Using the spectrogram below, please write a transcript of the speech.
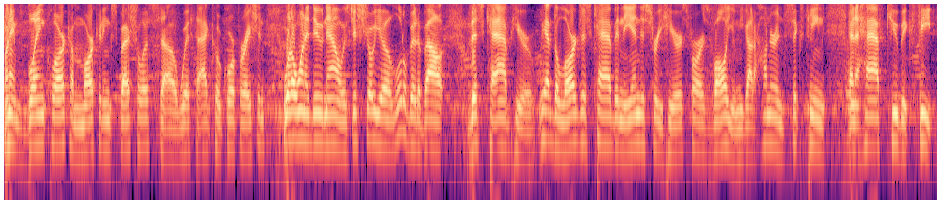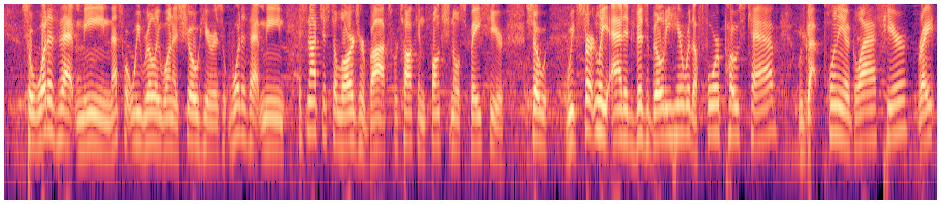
My name is Blaine Clark. I'm a marketing specialist uh, with AGCO Corporation. What I want to do now is just show you a little bit about this cab here. We have the largest cab in the industry here as far as volume. You got 116 and a half cubic feet. So what does that mean? That's what we really want to show here is what does that mean? It's not just a larger box. We're talking functional space here. So we've certainly added visibility here with a four-post cab. We've got plenty of glass here, right?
